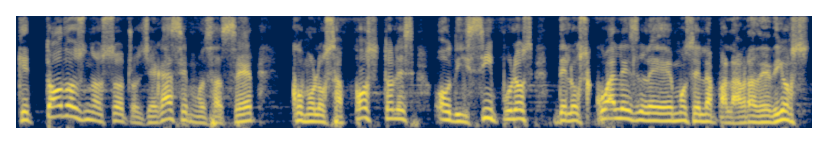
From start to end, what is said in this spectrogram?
que todos nosotros llegásemos a ser como los apóstoles o discípulos de los cuales leemos en la palabra de Dios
